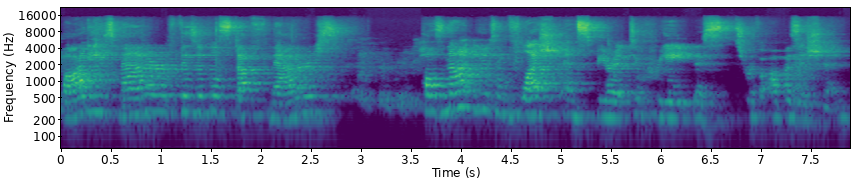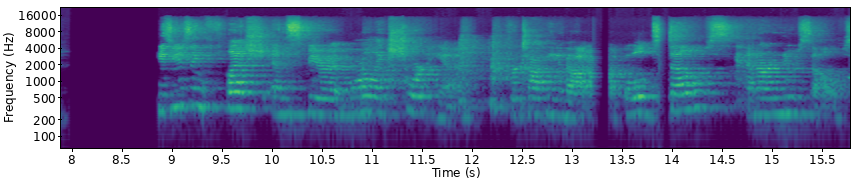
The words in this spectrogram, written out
bodies matter, physical stuff matters. Paul's not using flesh and spirit to create this sort of opposition. He's using flesh and spirit more like shorthand for talking about our old selves and our new selves,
